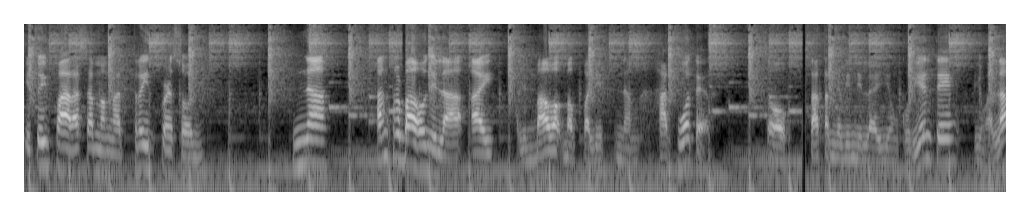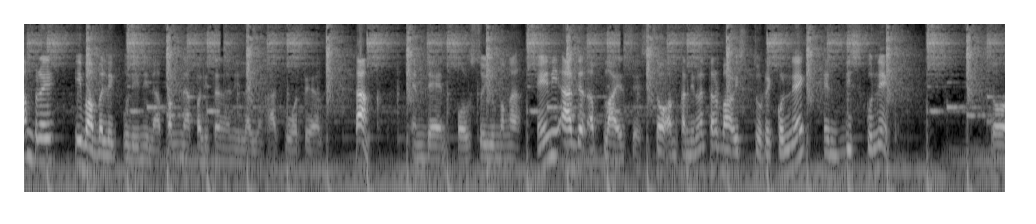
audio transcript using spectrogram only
Ito'y para sa mga trade person na ang trabaho nila ay halimbawa magpalit ng hot water. So, tatanggalin nila yung kuryente, yung alambre, ibabalik uli nila pag napalitan na nila yung hot water tank. And then also yung mga any other appliances. So, ang kanilang trabaho is to reconnect and disconnect So,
